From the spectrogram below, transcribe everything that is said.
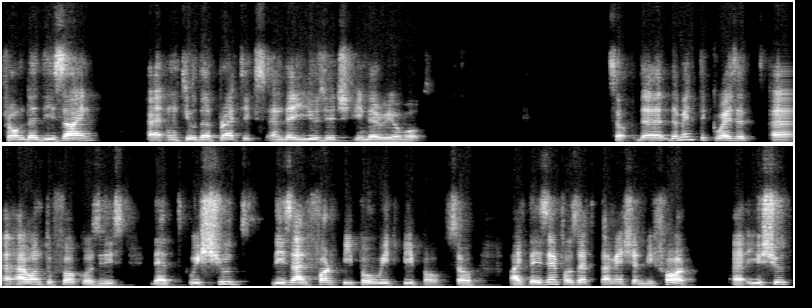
from the design until the practice and the usage in the real world. So the, the main takeaway that uh, I want to focus is that we should design for people with people. So like the examples that I mentioned before, uh, you should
